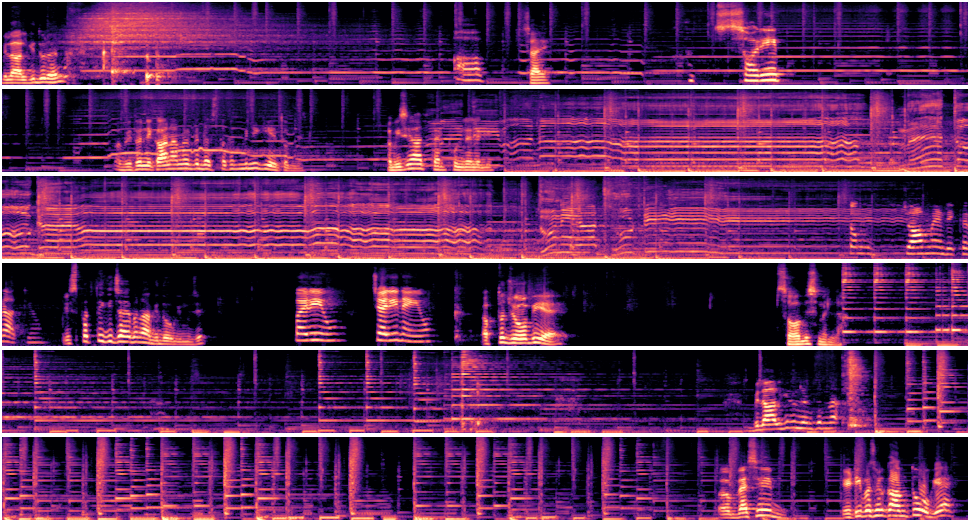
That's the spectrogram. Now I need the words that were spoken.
बिलाल की दुल्हन। चाय सॉरी अभी तो निकाह नामे पे दस्तखत भी नहीं किए तुमने। अभी से हाथ पैर फूलने लगे। तुम जाओ मैं लेकर आती हूँ। इस पत्ती की चाय बना के दोगी मुझे? परी हूँ चरी नहीं हूँ। अब तो जो भी है। सौ बिस्मिल्लाह। बिलाल की दुल्हन सुनना अ, वैसे 80 परसेंट काम तो हो गया है।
